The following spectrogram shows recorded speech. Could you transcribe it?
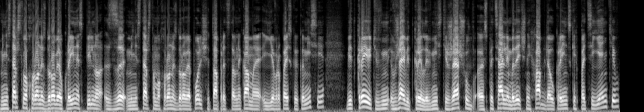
Міністерство охорони здоров'я України спільно з Міністерством охорони здоров'я Польщі та представниками Європейської комісії відкриють вже відкрили в місті Жешув е, спеціальний медичний хаб для українських пацієнтів,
